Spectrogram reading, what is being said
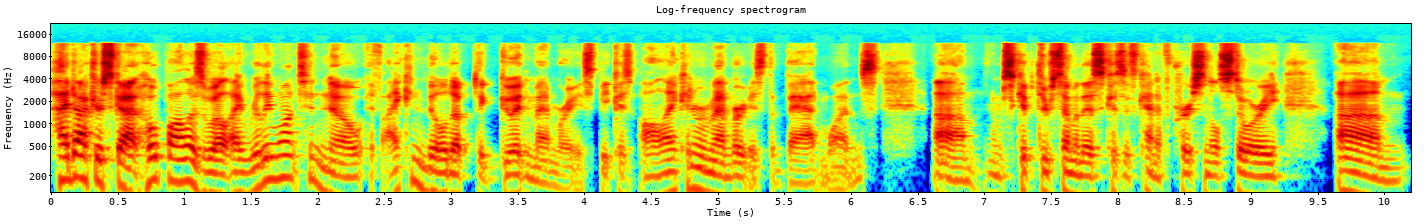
Hi, Dr. Scott. Hope all is well. I really want to know if I can build up the good memories because all I can remember is the bad ones. Um, I'm skip through some of this because it's kind of personal story. Um,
